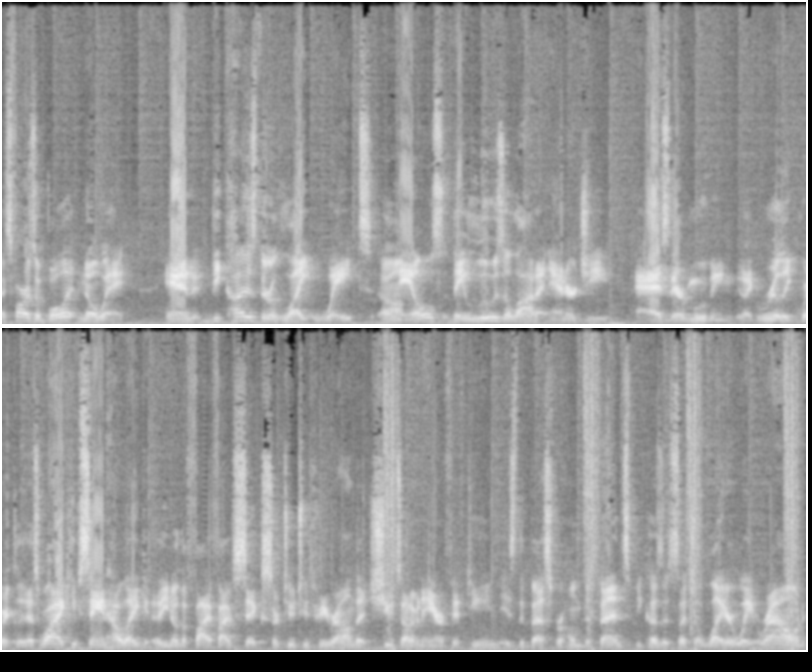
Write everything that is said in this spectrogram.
As far as a bullet, no way. And because they're lightweight um, nails, they lose a lot of energy as they're moving like really quickly. That's why I keep saying how like uh, you know the 556 or 223 round that shoots out of an AR-15 is the best for home defense because it's such a lighter weight round.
